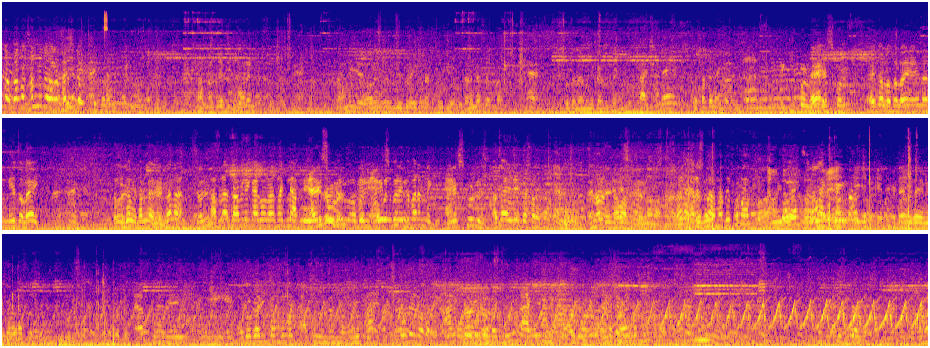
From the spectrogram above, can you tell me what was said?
দাও বাবা সামনে দাও আরও সামনে দাও। আপনি অরেঞ্জের ভিতরে এখানে আসছেন কীভাবে জানেন আছে আপনার হ্যাঁ কোথায় জানেন কাগজ ওর সাথে নাই কি করবেন অ্যারেস্ট করুন? এই চলো চলো এই নিয়ে চলো আপনার জামিনের কাগজ না থাকলে আপনি পারেন নাকি আচ্ছা আমাদের আপনার এই মনে নাম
